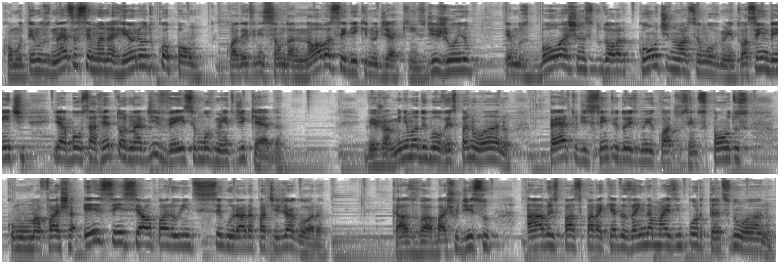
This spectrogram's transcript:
Como temos nessa semana reunião do Copom com a definição da nova Selic no dia 15 de junho, temos boa chance do dólar continuar seu movimento ascendente e a bolsa retornar de vez seu movimento de queda. Vejo a mínima do Ibovespa no ano, perto de 102.400 pontos, como uma faixa essencial para o índice segurar a partir de agora. Caso vá abaixo disso, abre espaço para quedas ainda mais importantes no ano,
